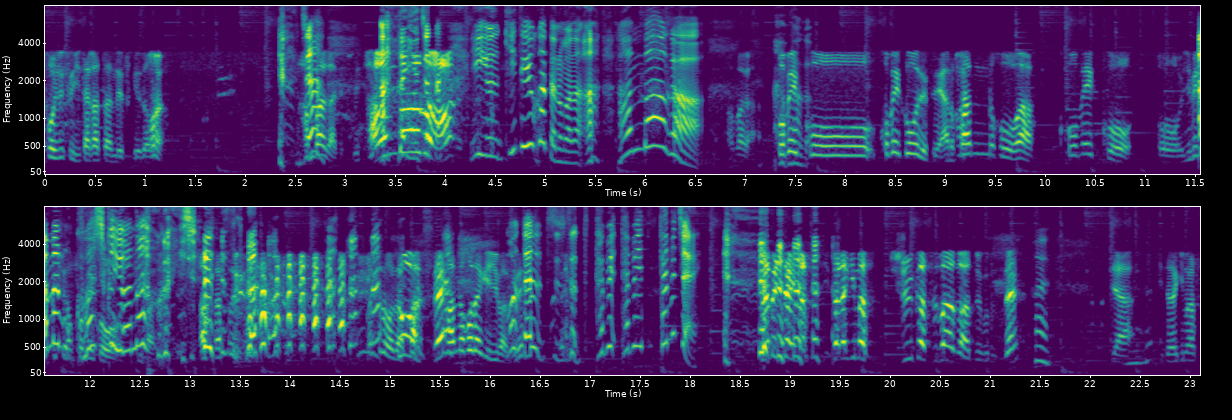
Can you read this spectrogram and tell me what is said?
当日言いたかったんですけど、はい。ハンバーガーですね。ハンバーガー？いいよ聞いてよかったのかな？あハンバーガー。ハンバーガー。米粉米粉をですねあのパンの方は米粉をあんまりもう詳しく言わない方がいいじゃないですか。そうですね。パンの方だけ言いますね。もう食べ食べ食べちゃえ食べちゃいます。いただきます。就活バーガーということですね。はい。じゃあいただきます。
